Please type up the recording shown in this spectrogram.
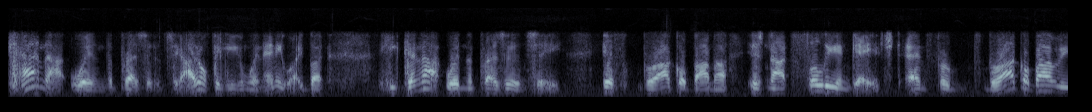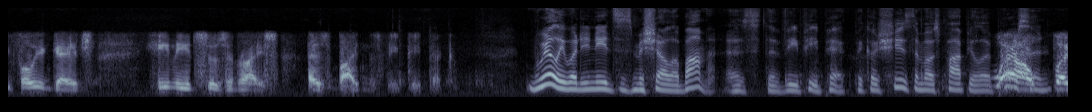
cannot win the presidency. I don't think he can win anyway, but he cannot win the presidency if Barack Obama is not fully engaged. And for Barack Obama be fully engaged, he needs Susan Rice as Biden's VP pick. Really, what he needs is Michelle Obama as the VP pick because she's the most popular well, person. Well,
